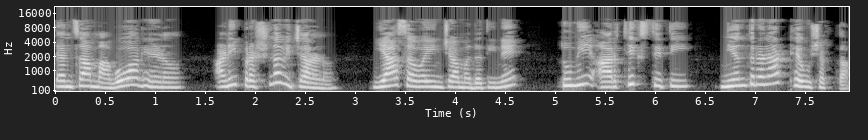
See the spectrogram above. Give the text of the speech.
त्यांचा मागोवा घेणं आणि प्रश्न विचारणं या सवयींच्या मदतीने तुम्ही आर्थिक स्थिती नियंत्रणात ठेवू शकता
